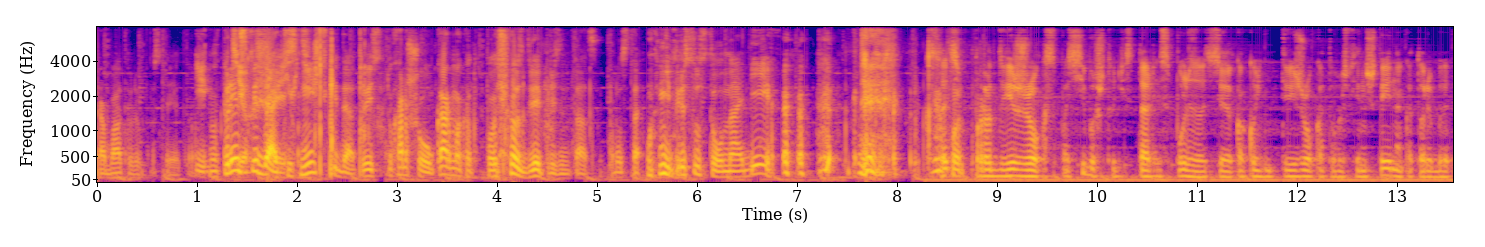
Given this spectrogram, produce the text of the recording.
Дорабатывали после этого. И ну, в принципе, да, технически да. То есть, ну хорошо, у Кармака тут получилось две презентации. Просто он не присутствовал на обеих. Кстати, вот. про движок. Спасибо, что не стали использовать э, какой-нибудь движок от Wolfenstein, который бы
